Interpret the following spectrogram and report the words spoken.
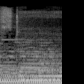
stars.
